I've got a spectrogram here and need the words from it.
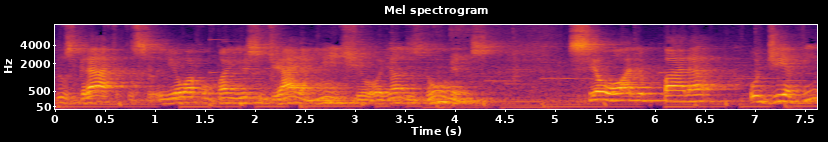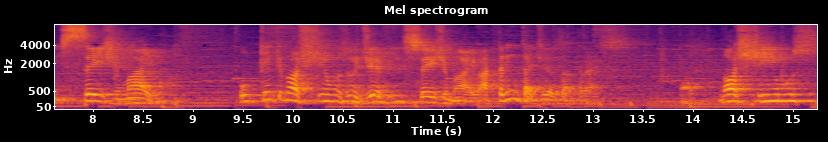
os gráficos, e eu acompanho isso diariamente, olhando os números, se eu olho para o dia 26 de maio, o que, que nós tínhamos no dia 26 de maio, há 30 dias atrás? Nós tínhamos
